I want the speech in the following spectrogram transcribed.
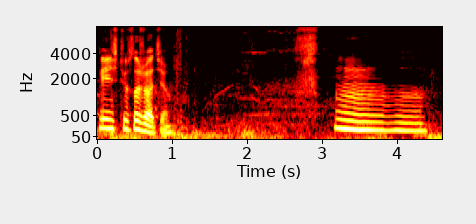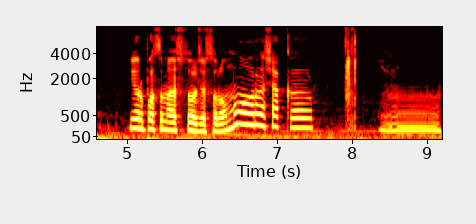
Ei știu să joace. Hmm. Eu nu pot să mai iau Soldier să-l omor, așa că... Hmm.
